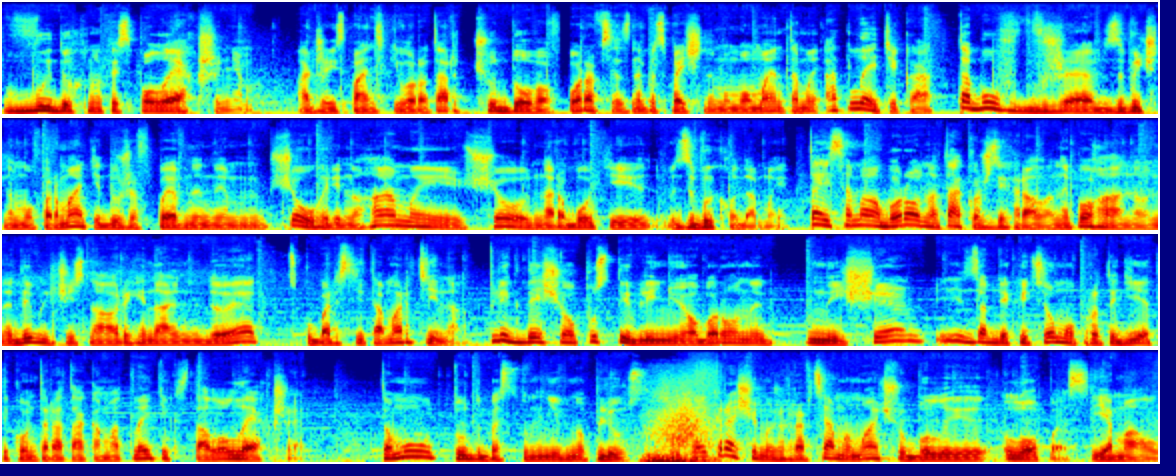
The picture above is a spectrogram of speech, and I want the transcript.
видихнути з полегшенням адже іспанський воротар чудово впорався з небезпечними моментами Атлетіка та був вже в звичному форматі дуже впевненим, що у грі ногами, що на роботі з виходами. Та й сама оборона також зіграла непогано, не дивлячись на оригінальний дует з Кубарсі та Мартіна. Флік дещо опустив лінію оборони нижче, і завдяки цьому протидіяти контратакам Атлетік стало легше. Тому тут безсумнівно плюс. Найкращими ж гравцями матчу були Лопес, Ямал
